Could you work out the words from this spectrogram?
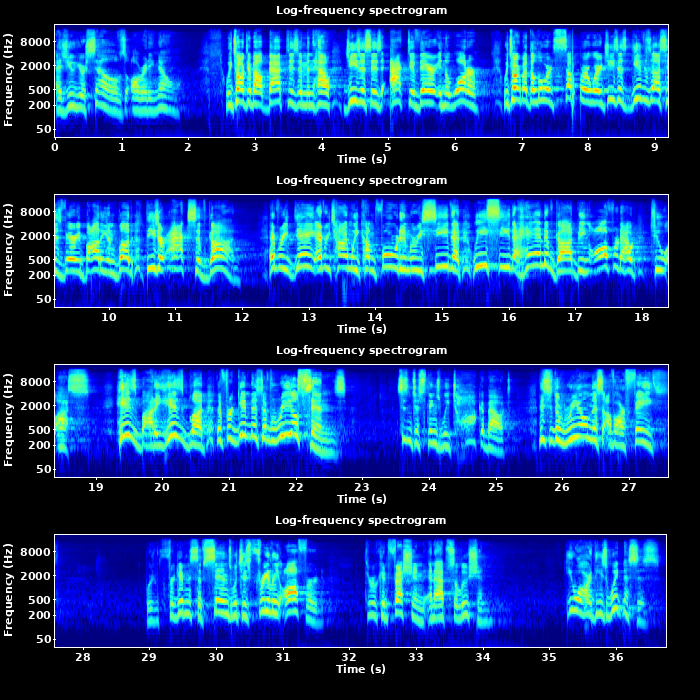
as you yourselves already know. We talked about baptism and how Jesus is active there in the water. We talk about the Lord's Supper where Jesus gives us his very body and blood. These are acts of God. Every day, every time we come forward and we receive that, we see the hand of God being offered out to us. His body, His blood, the forgiveness of real sins. This isn't just things we talk about, this is the realness of our faith forgiveness of sins, which is freely offered through confession and absolution. You are these witnesses.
